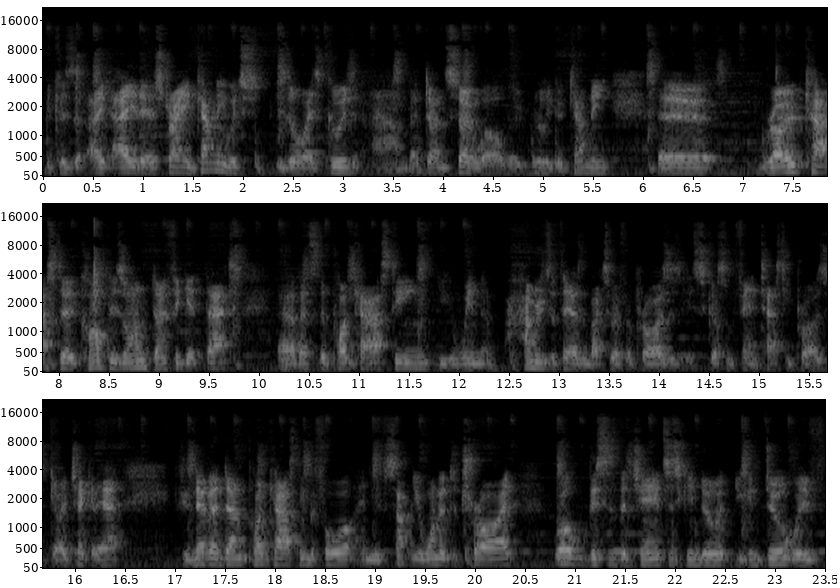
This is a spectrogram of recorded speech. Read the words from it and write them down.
because a, a they're Australian company, which is always good. Um, they've done so well. They're a really good company. The Rodecaster comp is on. Don't forget that. Uh, that's the podcasting. You can win hundreds of thousand bucks worth of prizes. It's got some fantastic prizes. Go check it out. If you've never done podcasting before and you've something you wanted to try, well, this is the chance you can do it. You can do it with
